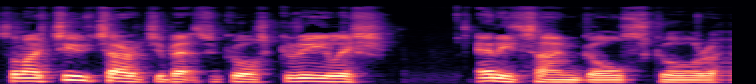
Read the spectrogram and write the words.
So my two charity bets, of course, Grealish anytime goal scorer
